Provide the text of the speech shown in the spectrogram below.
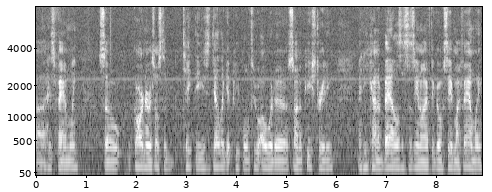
uh, his family. So Gardner is supposed to take these delegate people to Oa to sign a peace treaty and he kind of bails and says, you know, I have to go save my family,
